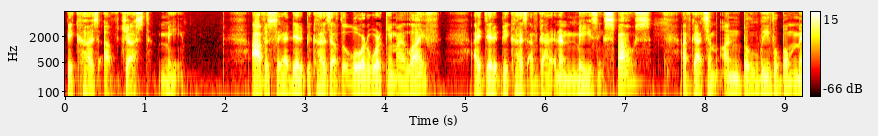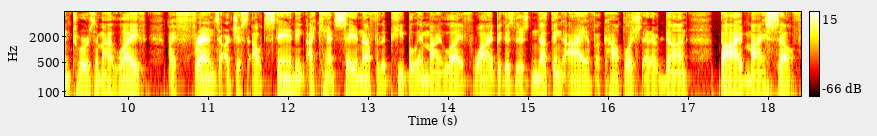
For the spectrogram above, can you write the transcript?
because of just me. Obviously, I did it because of the Lord working my life. I did it because I've got an amazing spouse. I've got some unbelievable mentors in my life. My friends are just outstanding. I can't say enough for the people in my life. Why? Because there's nothing I have accomplished that I've done by myself.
